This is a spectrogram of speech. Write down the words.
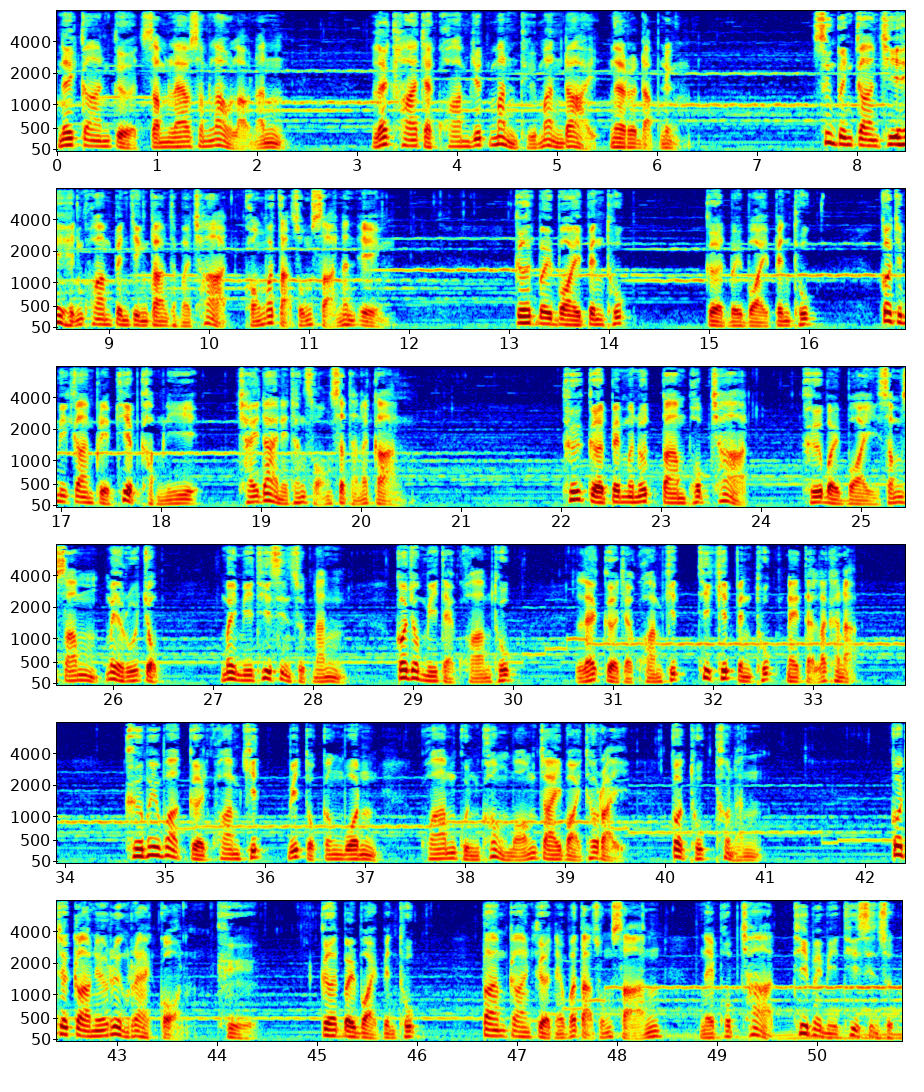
ในการเกิดซ้ำแล้วซ้ำเล่าเหล่านั้น และคลายจากความยึดมั่นถือมั่นได้ในระดับหนึ่ง ซึ่งเป็นการชี้ให้เห็นความเป็นจริงตามธรรมชาติของวัฏสงสารนั่นเอง เกิดบ่อยๆ เป็นทุกข์ เกิดบ่อยๆ เป็นทุกข์ ก็จะมีการเปรียบเทียบคำนี้ ใช้ได้ในทั้งสองสถานการณ์ คือเกิดเป็นมนุษย์ตามภพชาติ คือบ่อยๆ ซ้ำๆ ไม่รู้จบ ไม่มีที่สิ้นสุดนั้น ก็ย่อมมีแต่ความทุกข์ และเกิดจากความคิดที่คิดเป็นทุกข์ในแต่ละขณะ คือไม่ว่าเกิดความคิดวิตกกังวล ความขุ่นข้องหมองใจบ่อยเท่าไหร่ ก็ทุกข์เท่านั้น ก็จะกล่าวในเรื่องแรกก่อน คือ เกิดบ่อยๆ เป็นทุกข์ ตามการเกิดในวัฏสงสารในภพชาติที่ไม่มีที่สิ้นสุด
